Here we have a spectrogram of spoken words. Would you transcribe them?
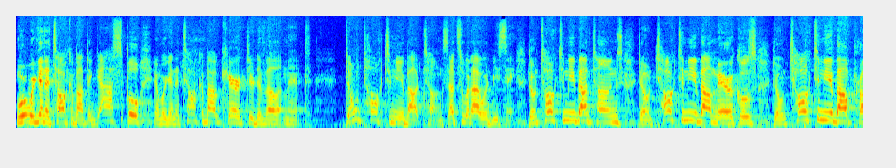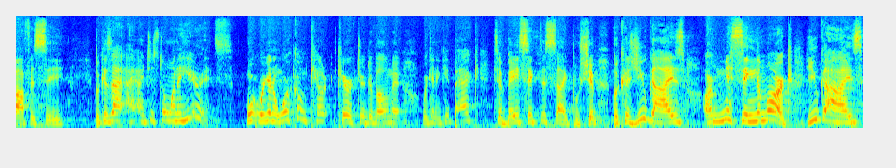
We're, we're going to talk about the gospel and we're going to talk about character development. Don't talk to me about tongues. That's what I would be saying. Don't talk to me about tongues. Don't talk to me about miracles. Don't talk to me about prophecy because I, I just don't want to hear it. We're, going to work on character development. We're going to get back to basic discipleship because you guys are missing the mark. You guys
